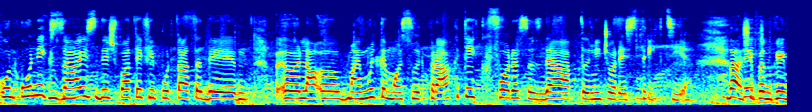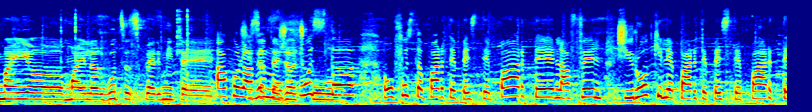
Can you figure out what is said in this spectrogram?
Un unic size, deci poate fi purtată de uh, la uh, mai multe măsuri practic, fără să-ți dea uh, nicio restricție. Da, deci, și pentru că e mai, uh, mai lărguț îți permite Acolo și avem să te o joci fustă, cu... o fustă parte peste parte, la fel și rochile parte peste parte.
